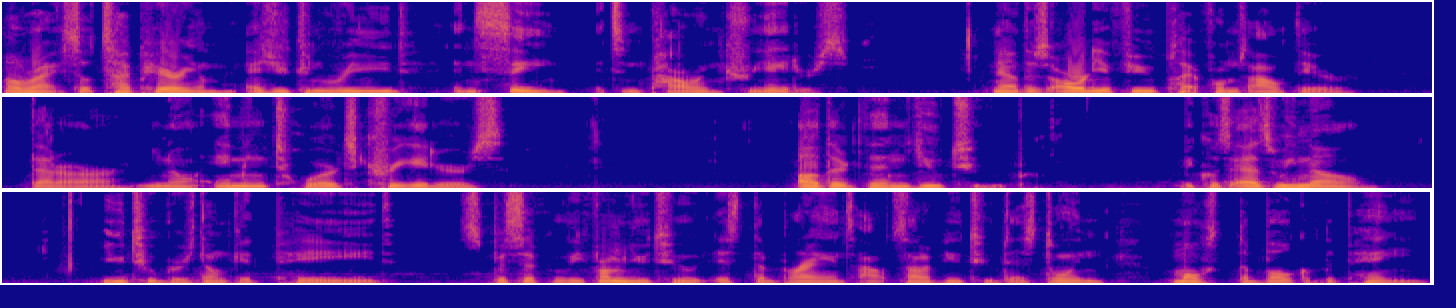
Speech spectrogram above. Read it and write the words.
Alright, so Typerium, as you can read and see, it's empowering creators. Now there's already a few platforms out there that are, you know, aiming towards creators other than YouTube because as we know, YouTubers don't get paid specifically from YouTube. It's the brands outside of YouTube that's doing most the bulk of the paying.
